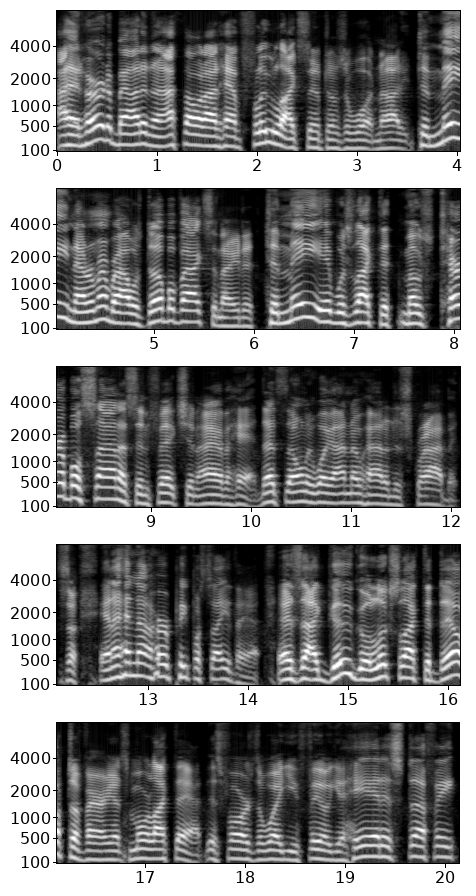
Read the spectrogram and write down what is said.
I had heard about it and I thought I'd have flu like symptoms or whatnot. To me, now remember, I was double vaccinated. To me, it was like the most terrible sinus infection I ever had. That's the only way I know how to describe it. So, and I had not heard people say that. As I Google, looks like the Delta variant's more like that as far as the way you feel your head head is stuffy.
